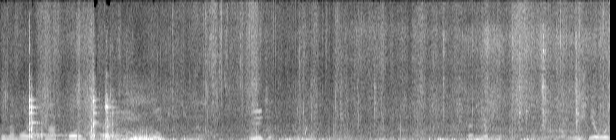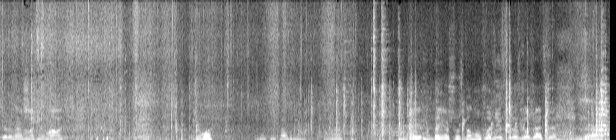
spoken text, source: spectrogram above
И наводит на откорм. Видите? Конечно. Лишнее озеро наше. не плавать. Чего? Я приказываю. Даешь установку. Владимир, размножаться. Да,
